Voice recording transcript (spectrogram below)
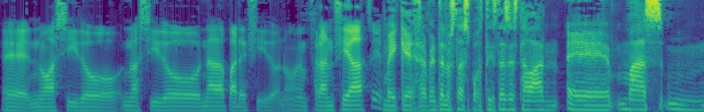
eh, no ha sido no ha sido nada parecido no en Francia sí, que realmente los transportistas estaban eh, más mm,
